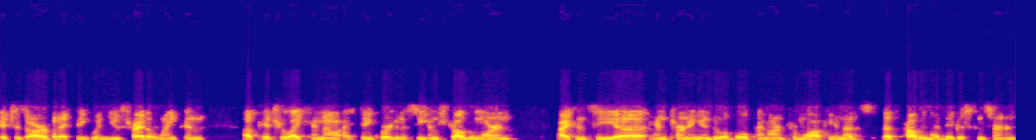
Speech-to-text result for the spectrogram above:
pitches are. But I think when you try to lengthen a pitcher like him out, I think we're going to see him struggle more, and I can see uh, him turning into a bullpen arm for Milwaukee, and that's that's probably my biggest concern.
